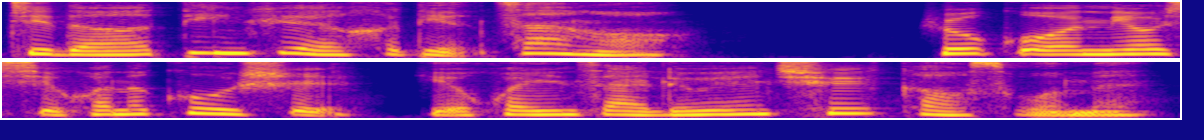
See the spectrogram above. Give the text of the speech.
记得订阅和点赞哦。如果你有喜欢的故事，也欢迎在留言区告诉我们。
